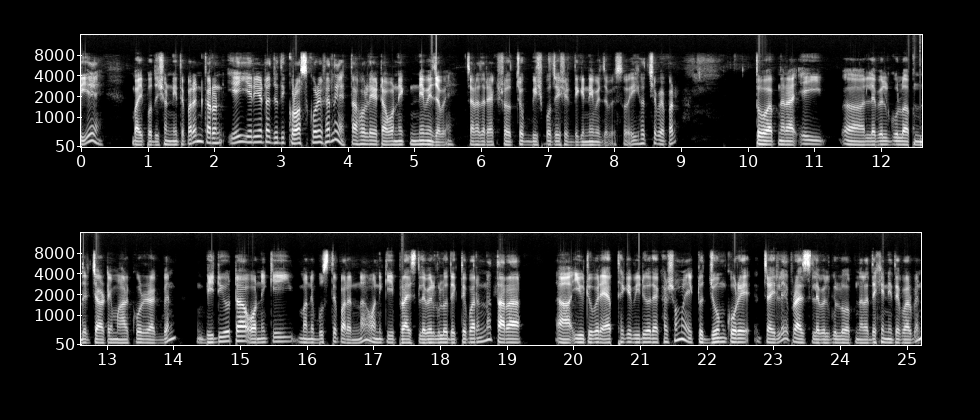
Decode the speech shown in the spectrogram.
দিয়ে বাই পজিশন নিতে পারেন। কারণ এই এরিয়াটা যদি ক্রস করে ফেলে, তাহলে এটা অনেক নেমে যাবে, চার হাজার একশো চব্বিশ পঁচিশের দিকে নেমে যাবে। সো এই হচ্ছে ব্যাপার। তো আপনারা এই লেভেলগুলো আপনাদের চার্টে মার্ক করে রাখবেন। ভিডিওটা অনেকেই মানে বুঝতে পারেন না, অনেকেই প্রাইস লেভেলগুলো দেখতে পারেন না। তারা ইউটিউবের অ্যাপ থেকে ভিডিও দেখার সময় একটু জুম করে চাইলে প্রাইস লেভেলগুলো আপনারা দেখে নিতে পারবেন।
